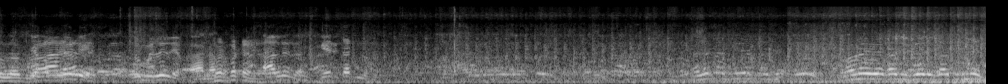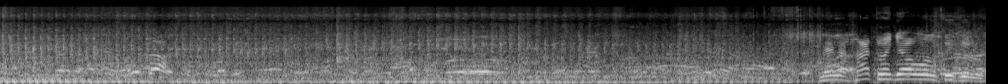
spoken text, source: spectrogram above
લગભગ મારે એક પેકેટ હે, આવે મૂકી હા ના હવે સાત વાગે આવવાનું કીધેલું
